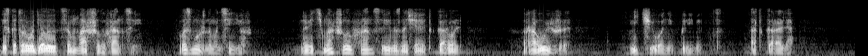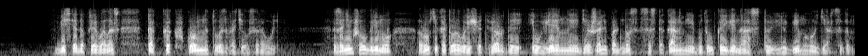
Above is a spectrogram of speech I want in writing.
из которого делаются маршалы Франции. Возможно, монсеньор. Но ведь маршалов Франции назначает король. Рауль же ничего не примет от короля». Беседа прервалась, так как в комнату возвратился Рауль. За ним шел Гримо, руки которого еще твердые и уверенные держали поднос со стаканами и бутылкой вина, столь любимого герцогом.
